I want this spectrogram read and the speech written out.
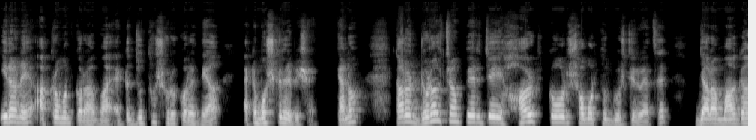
ইরানে আক্রমণ করা বা একটা যুদ্ধ শুরু করে দেয়া একটা মুশকিলের বিষয়। কেন? কারণ ডোনাল্ড ট্রাম্পের যে হার্ড কোর সমর্থক গোষ্ঠী রয়েছে, যারা মাগা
